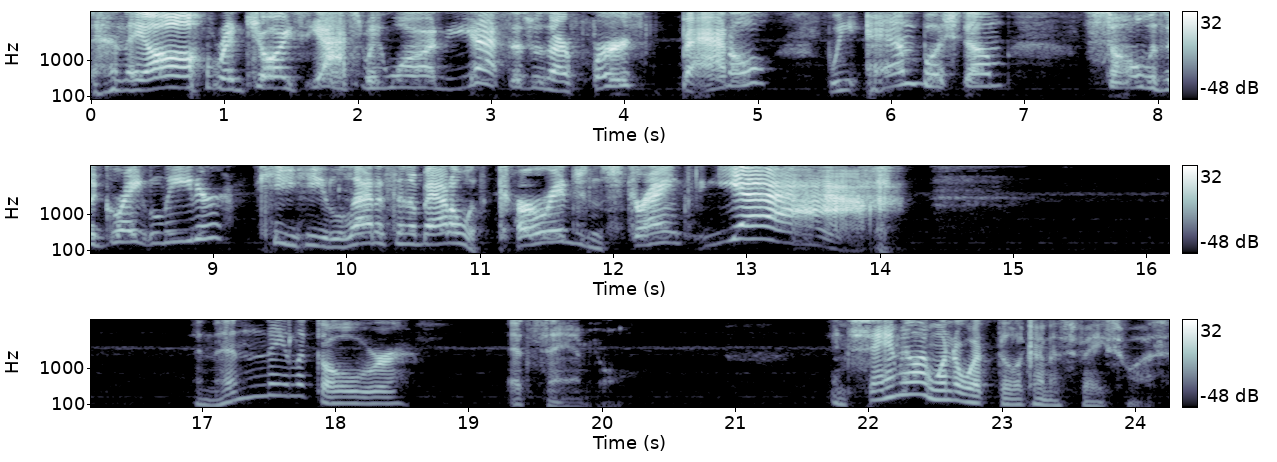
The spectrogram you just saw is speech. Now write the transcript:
and they all rejoice. Yes, we won. Yes, this was our first battle. We ambushed them. Saul was a great leader. He he led us in a battle with courage and strength. Yeah. And then they look over at Samuel. And Samuel, I wonder what the look on his face was.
